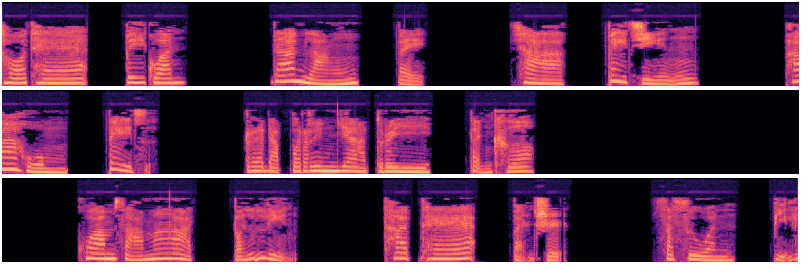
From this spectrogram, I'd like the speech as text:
ท้อแท้ 悲观 ด้านหลัง 背 ฉาก 背景 ผ้าห่ม 被子 ระดับปริญญาตรี 本科 ความสามารถ 本领 ทับแท้ 本质 สัดส่วน 比例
